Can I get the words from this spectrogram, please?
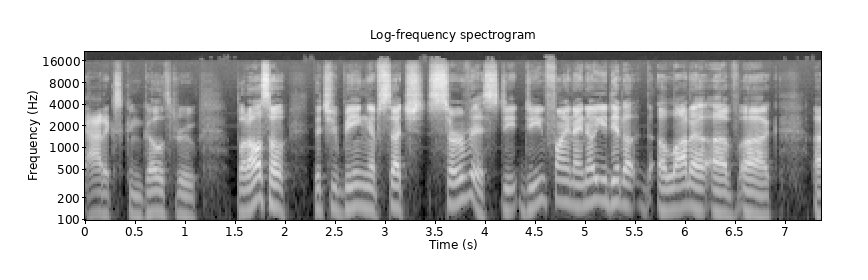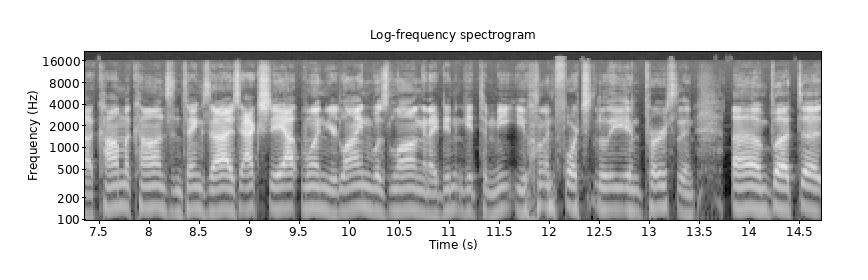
addicts can go through but also that you're being of such service. Do, do you find? I know you did a, a lot of, of uh, uh, comic cons and things. That I was actually at one, your line was long and I didn't get to meet you, unfortunately, in person. Um, but uh,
